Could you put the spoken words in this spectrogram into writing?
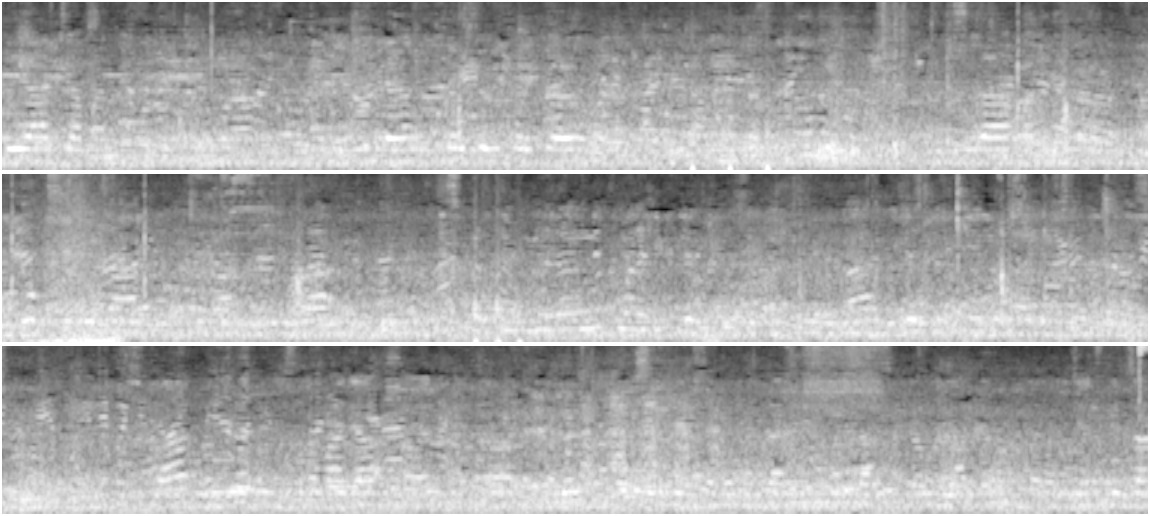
बिहारच्या माध्यमातून वेगवेगळ्या दुसरा लोकसभेचा मला स्पर्धेत मला डिक्लेअर केलं माझ्या जनतेचा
